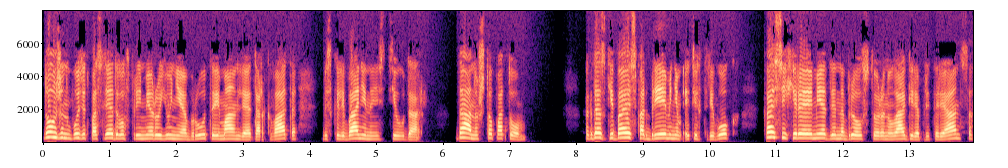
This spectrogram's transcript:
должен будет, последовав примеру Юния Брута и Манлия Тарквата, без колебаний нанести удар. Да, но что потом? когда, сгибаясь под бременем этих тревог, Кассий Хирея медленно брел в сторону лагеря претарианцев,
